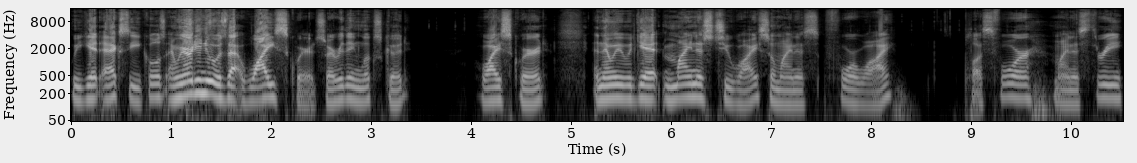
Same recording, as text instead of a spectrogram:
we get x equals, and we already knew it was that y squared, so everything looks good. y squared. And then we would get minus 2y, so minus 4y, plus 4, minus 3.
